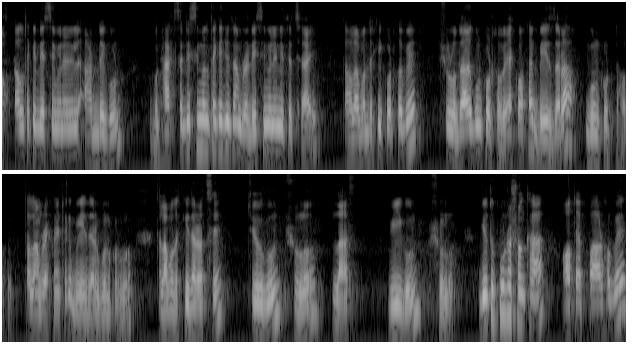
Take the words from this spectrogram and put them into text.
অক্টাল থেকে ডেসিমেলে নিলে আট দিয়ে গুণ এবং হ্যাক্সাডেসিমেল থেকে যদি আমরা ডেসিমেলে নিতে চাই, তাহলে আমাদের কি করতে হবে? ষোলো দ্বারা গুণ করতে হবে। এক কথায় বেস দ্বারা গুণ করতে হবে। তাহলে আমরা এখন এটাকে বেস দ্বারা গুণ করব। তাহলে আমাদের কি দাঁড়াচ্ছে? টু গুণ ষোলো প্লাস বি গুণ ষোলো। যেহেতু পূর্ণ সংখ্যা, অতএব পাওয়ার হবে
